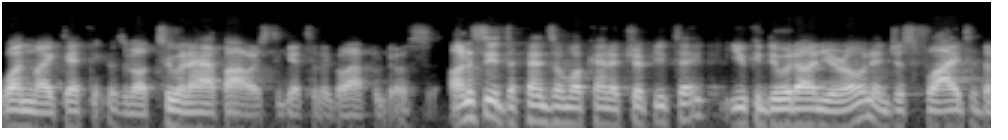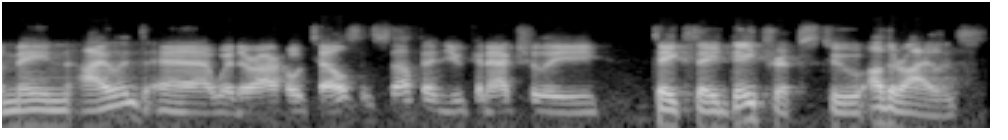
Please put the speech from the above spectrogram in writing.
one like i think it was about two and a half hours to get to the galapagos. Honestly it depends on what kind of trip you take. You can do it on your own and just fly to the main island uh, where there are hotels and stuff and you can actually take say day trips to other islands.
